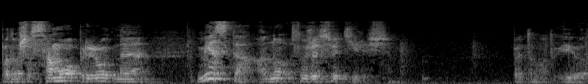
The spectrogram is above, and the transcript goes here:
Потому что само природное место, оно служит святилищем. Поэтому и, вот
